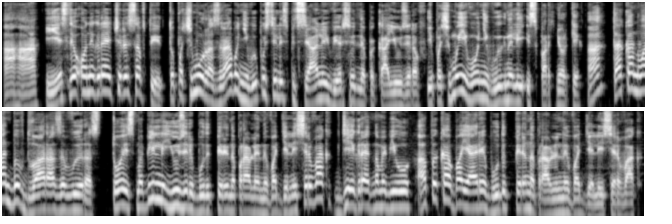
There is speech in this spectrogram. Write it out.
Ага. Если он играет через софты, то почему разрабы не выпустили специальную версию для ПК-юзеров? И почему его не выгнали из партнерки? А? Так онлайн бы в два раза вырос. То есть мобильные юзеры будут перенаправлены в отдельный сервак, где играют на мобилу, а ПК-бояре будут перенаправлены в отдельный сервак.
